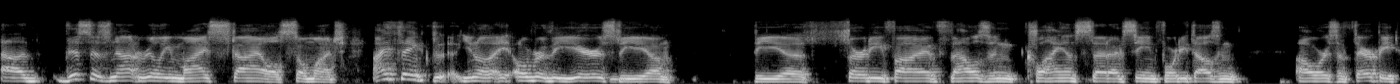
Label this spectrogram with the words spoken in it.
uh, this is not really my style so much. I think you know over the years the um, the uh, thirty-five thousand clients that I've seen, forty thousand hours of therapy,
